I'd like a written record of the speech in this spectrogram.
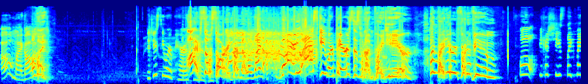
Oh my oh god. Oh my! Did you see where Paris I'm so sorry, Carmella. Why, the, why are you asking where Paris is when I'm right here? I'm right here in front of you. Well, because she's like my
